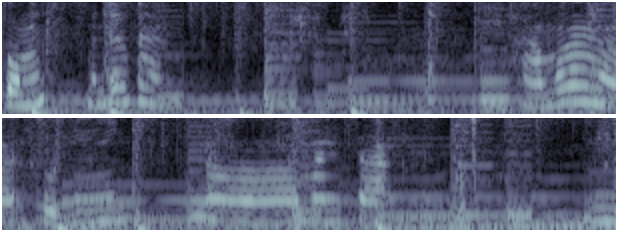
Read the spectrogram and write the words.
สมเหมันเดิมค่ะ ถามว่าสูตรนี้เอ่อมันจะมี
